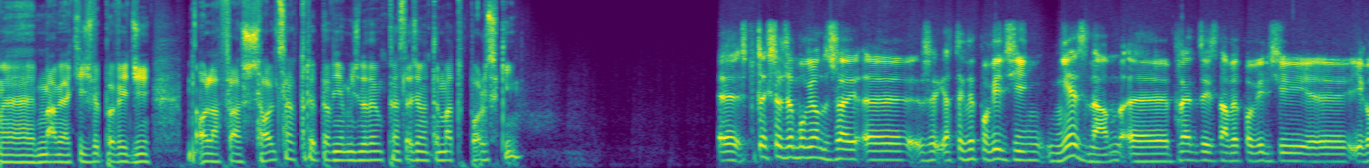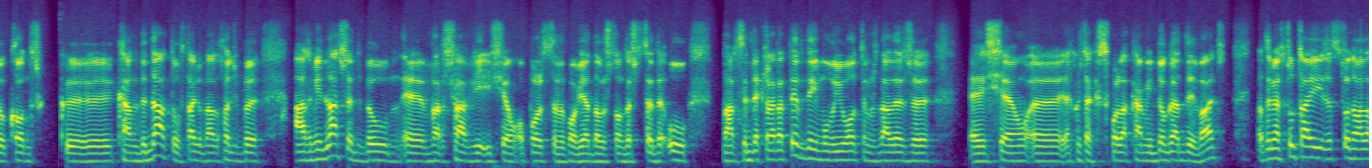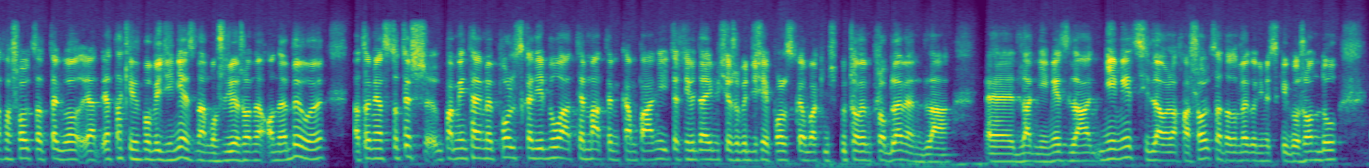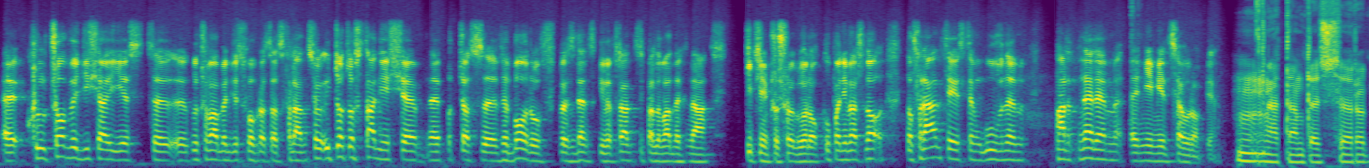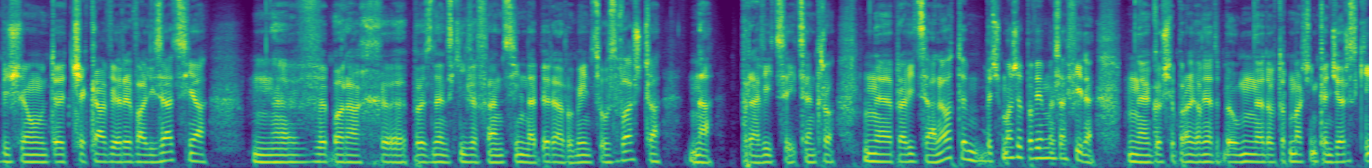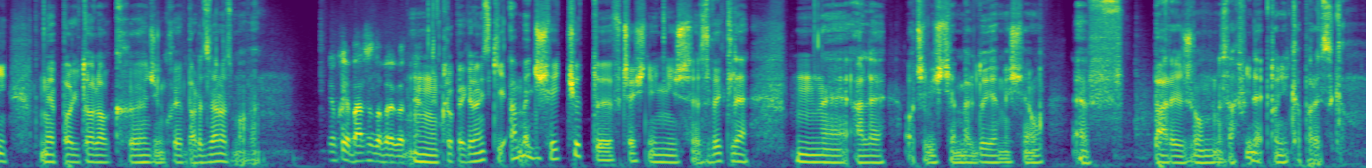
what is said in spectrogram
E, Mamy jakieś wypowiedzi Olafa Scholza, który pewnie będzie nowym kanclerzem na temat Polski? E, Tutaj szczerze mówiąc, że, e, że ja tych wypowiedzi nie znam, e, prędzej znam wypowiedzi jego kontrkandydatów, tak? No, choćby Armin Laschet był w Warszawie i się o Polsce wypowiadał, zresztą też CDU w wersji deklaratywnej mówił o tym, że należy się e, jakoś tak z Polakami dogadywać. Natomiast tutaj ze strony Olafa Scholza tego, ja, ja takie wypowiedzi nie znam, możliwe, że one, one były. Natomiast to też e, pamiętajmy, Polska nie była tematem kampanii i też nie wydaje mi się, żeby dzisiaj Polska była jakimś kluczowym problemem dla, e, dla Niemiec. Dla Niemiec i dla Olafa Scholza, dla nowego niemieckiego rządu e, kluczowy dzisiaj jest, e, kluczowa będzie współpraca z Francją i to, co stanie się e, podczas e, wyborów prezydenckich we Francji planowanych na kwiecień przyszłego roku, ponieważ no, to Francja jest tym głównym partnerem Niemiec w Europie. Mm, A tam też robi się ciekawie rywalizacja mm, w wyborach e, prezydenckich we Francji nabiera rumieńców, zwłaszcza na prawicy i centro mm, ale o tym być może powiemy za chwilę. Gościem programu był dr Marcin Kędzierski, politolog. Dziękuję bardzo za rozmowę. Dziękuję bardzo, dobrego dnia. Mm, Klub Jagielloński, a my dzisiaj ciut wcześniej niż zwykle, mm, ale oczywiście meldujemy się w Paryżu za chwilę, Kronika Paryska.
